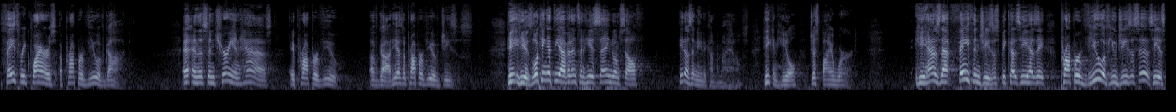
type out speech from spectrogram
faith requires a proper view of God. And, and the centurion has a proper view of God, he has a proper view of Jesus. He, he is looking at the evidence and he is saying to himself, He doesn't need to come to my house. He can heal just by a word. He has that faith in Jesus because he has a proper view of who Jesus is. He has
